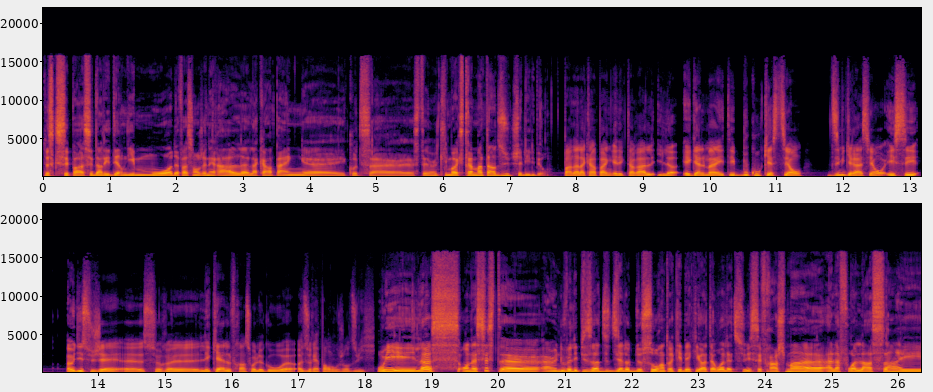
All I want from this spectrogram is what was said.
de ce qui s'est passé dans les derniers mois de façon générale. La campagne, euh, écoute, c'était un climat extrêmement tendu chez les libéraux. Pendant la campagne électorale, il a également été beaucoup question d'immigration et c'est un des sujets euh, sur euh, lesquels François Legault euh, a dû répondre aujourd'hui. Oui, et là, on assiste à un nouvel épisode du dialogue de sourds entre Québec et Ottawa là-dessus. Et c'est franchement à la fois lassant et,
